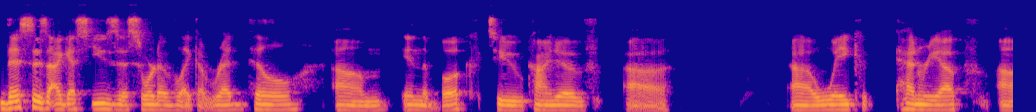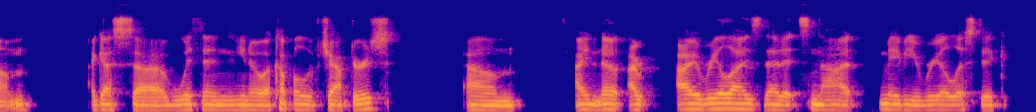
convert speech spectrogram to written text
this is, I guess, used as sort of like a red pill um, in the book to kind of uh, uh, wake Henry up. Um, I guess uh, within you know a couple of chapters. Um, I know I I realize that it's not maybe realistic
